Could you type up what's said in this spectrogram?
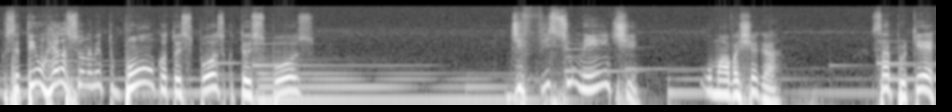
que você tem um relacionamento bom com a tua esposa, com o teu esposo, dificilmente o mal vai chegar. Sabe por quê?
